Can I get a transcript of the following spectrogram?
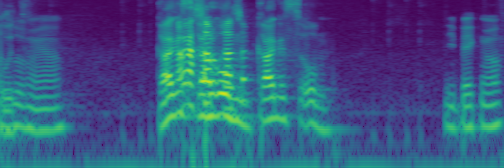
Boots. versuchen, ja. Gragas Ah, ist gerade stopp, oben. Gragas ist oben. Die backen auf.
